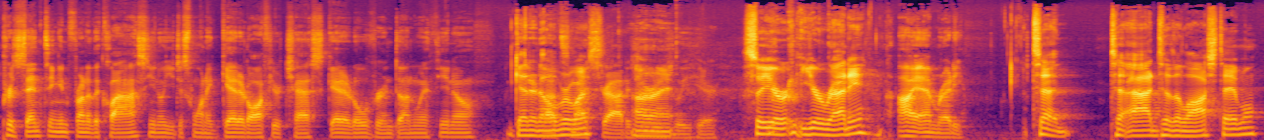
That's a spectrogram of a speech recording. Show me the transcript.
presenting in front of the class. You know, you just want to get it off your chest, get it over and done with. You know, get it That's over my with. strategy All right. usually here. So you're you're ready. I am ready to to add to the loss table.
